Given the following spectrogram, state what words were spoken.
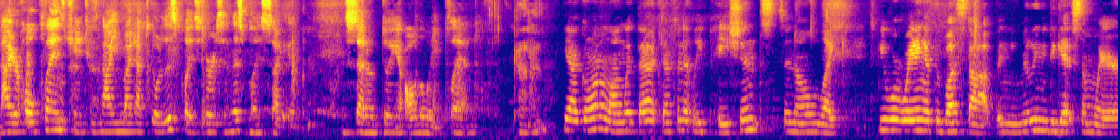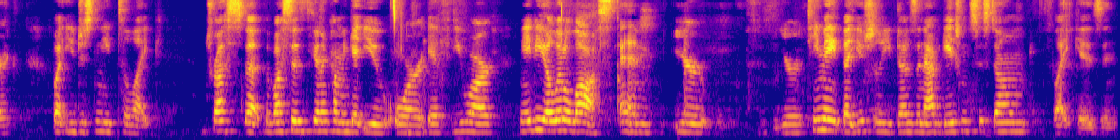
now your whole plan's changed because now you might have to go to this place first and this place second instead of doing it all the way you planned. Got it. Yeah, going along with that, definitely patience to know like if you were waiting at the bus stop and you really need to get somewhere, but you just need to like trust that the bus is gonna come and get you, or if you are maybe a little lost and your your teammate that usually does the navigation system like isn't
